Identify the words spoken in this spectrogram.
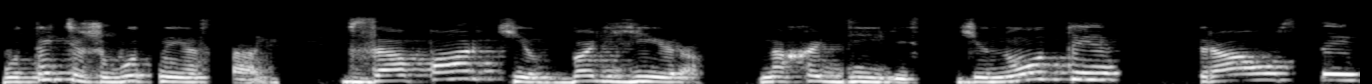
Вот эти животные остались. В зоопарке, в вольерах находились еноты, страусы,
